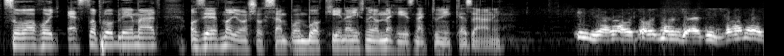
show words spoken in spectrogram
Szóval, hogy ezt a problémát azért nagyon sok szempontból kéne, és nagyon nehéznek tűnik kezelni. Igen, ahogy, ahogy mondja, ez így van. Ez,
